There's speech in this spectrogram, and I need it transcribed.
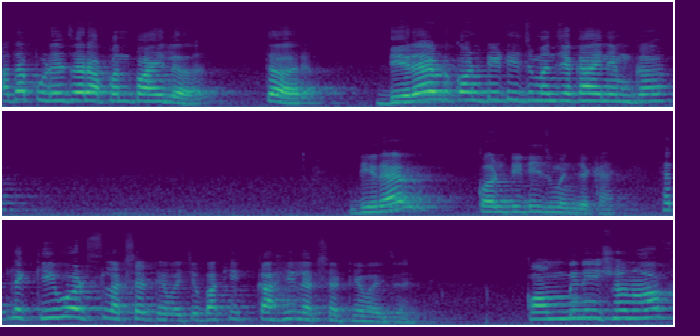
आता पुढे जर आपण पाहिलं तर डिराइव्ड क्वांटिटीज म्हणजे काय नेमकं? डिराइव्ड क्वांटिटीज म्हणजे काय? ह्यातले कीवर्ड्स लक्षात ठेवायचे बाकी काही लक्षात ठेवायचं आहे combination of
